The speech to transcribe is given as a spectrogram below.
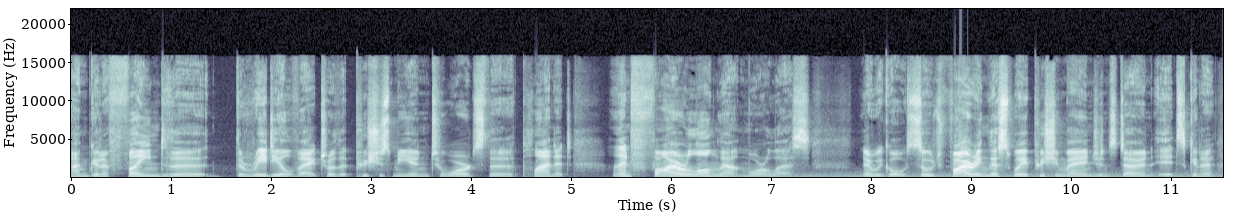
I'm going to find the, the radial vector that pushes me in towards the planet, and then fire along that more or less. There we go. So firing this way, pushing my engines down, it's going to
